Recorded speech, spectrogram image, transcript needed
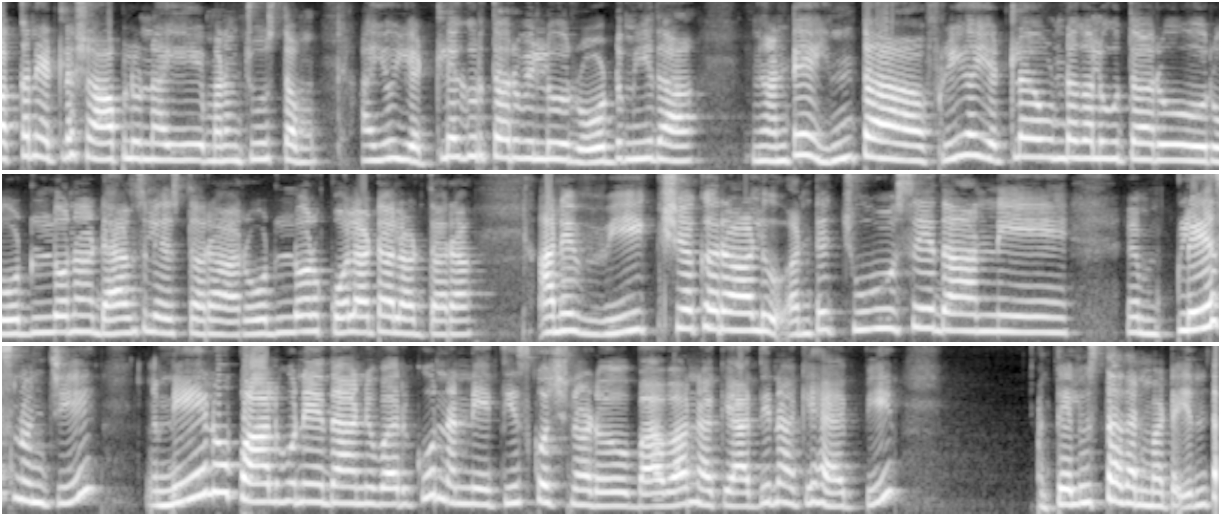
పక్కన ఎట్లా షాపులు ఉన్నాయి మనం చూస్తాము. అయ్యో ఎట్లా ఎగురుతారు వీళ్ళు రోడ్డు మీద? అంటే ఇంత ఫ్రీగా ఎట్లా ఉండగలుగుతారు? రోడ్లలోన డ్యాన్సులు వేస్తారా? రోడ్లలో కోలాటాలు ఆడతారా? అనే వీక్షకరాలు అంటే చూసేదాన్ని ప్లేస్ నుంచి నేను పాల్గొనే దాని వరకు నన్ను తీసుకొచ్చినాడు బాబా. నాకు అది నాకు హ్యాపీ. తెలుస్తుంది అనమాట ఎంత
